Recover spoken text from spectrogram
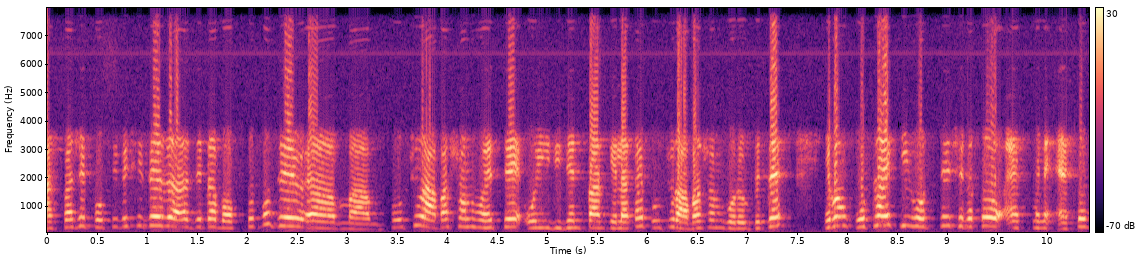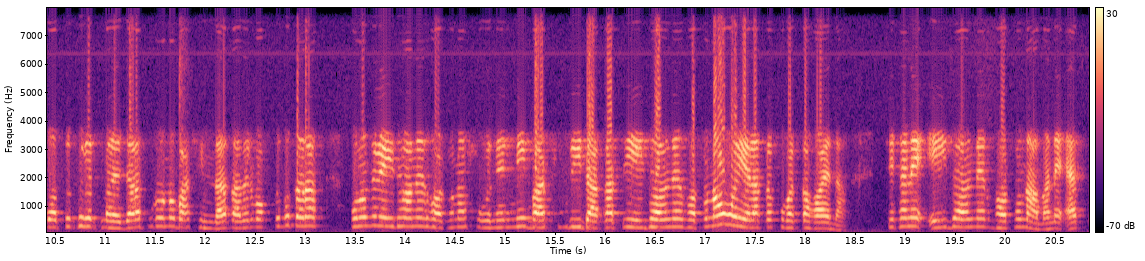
আশপাশের প্রতিবেশীদের যেটা বক্তব্য যে প্রচুর আবাসন হয়েছে ওই রিজেন্ট পার্ক এলাকায়, প্রচুর আবাসন গড়ে উঠেছে এবং কোথায় কি হচ্ছে সেটা তো মানে এত বছর ধরে মানে যারা পুরনো বাসিন্দা, তাদের বক্তব্য তারা কোনোদিন এই ধরনের ঘটনা শোনেননি বা চুরি, ডাকাতি, এই ধরনের ঘটনাও ওই এলাকা খুব একটা হয় না। সেখানে এই ধরনের ঘটনা মানে এত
